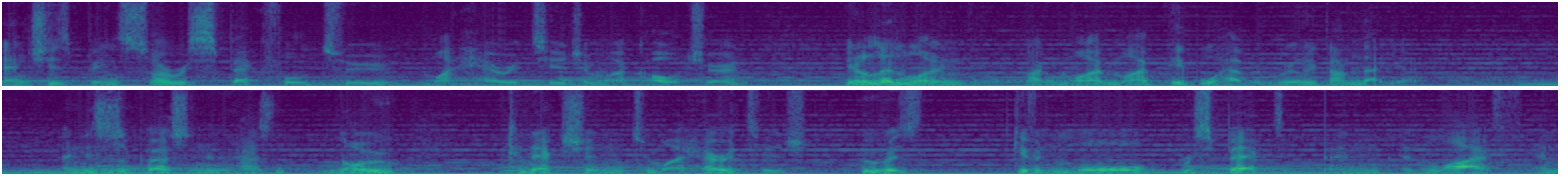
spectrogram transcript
and she's been so respectful to my heritage and my culture and you know let alone like my, my people haven't really done that yet and this is a person who has no connection to my heritage, who has given more respect and, and life and,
